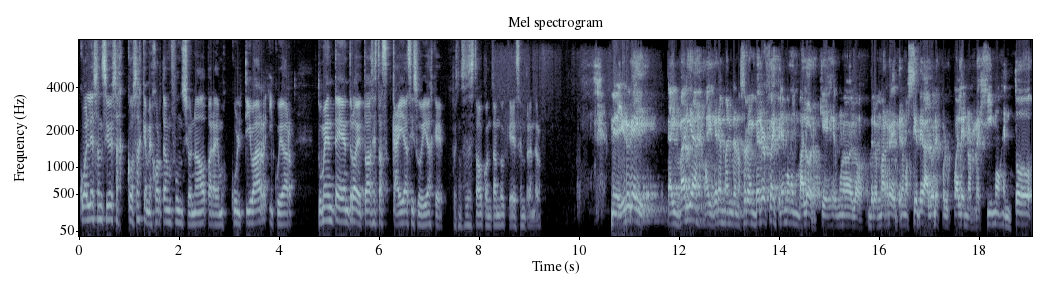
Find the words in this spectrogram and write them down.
¿cuáles han sido esas cosas que mejor te han funcionado para, digamos, cultivar y cuidar tu mente dentro de todas estas caídas y subidas que pues, nos has estado contando que es emprender? Mira, yo creo que hay, varias, hay varias maneras. Nosotros en Betterfly tenemos un valor, que es uno de los, de los más... Tenemos siete valores por los cuales nos regimos en todos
